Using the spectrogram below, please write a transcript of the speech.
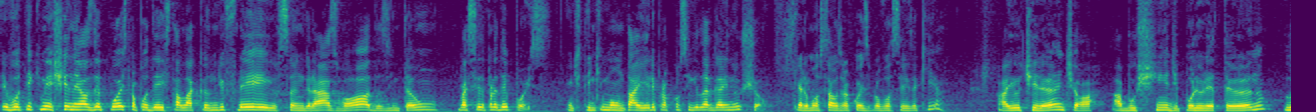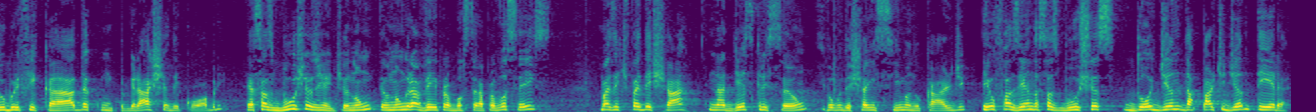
eu vou ter que mexer nelas depois para poder instalar cano de freio, sangrar as rodas, então vai ser para depois. A gente tem que montar ele para conseguir largar ele no chão. Quero mostrar outra coisa para vocês aqui, ó. Aí o tirante, ó, a buchinha de poliuretano, lubrificada com graxa de cobre. Essas buchas, gente, eu não, eu não gravei para mostrar para vocês, mas a gente vai deixar na descrição e vamos deixar em cima no card eu fazendo essas buchas do, da parte dianteira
